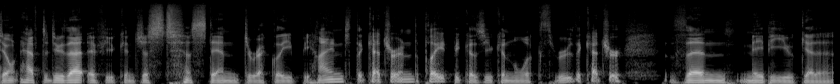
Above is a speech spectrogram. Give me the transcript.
don't have to do that, if you can just stand directly behind the catcher and the plate because you can look through the catcher, then maybe you get a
